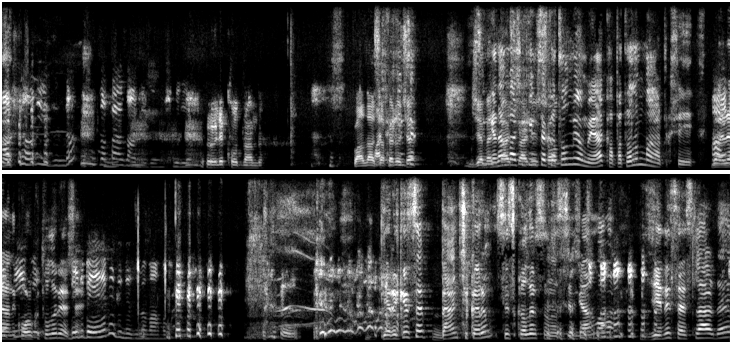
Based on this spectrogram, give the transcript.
Aksanı yüzünden Zafer zannediyormuş millet. öyle kodlandı. Vallahi Başka Zafer kimse- Hoca Cem'e Simge'den başka kimse son- katılmıyor mu ya? Kapatalım mı artık şeyi? Böyle evet, hani korkutulur ya şey. Beni beğenemediniz mi Mahmut? Gerekirse ben çıkarım siz kalırsınız Simge Hanım ama yeni sesler de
